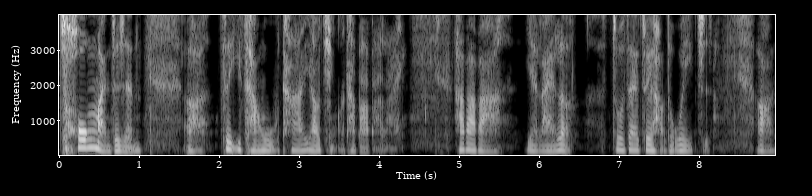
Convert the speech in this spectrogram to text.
充满着人啊。这一场舞，他邀请了他爸爸来，他爸爸也来了，坐在最好的位置啊。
